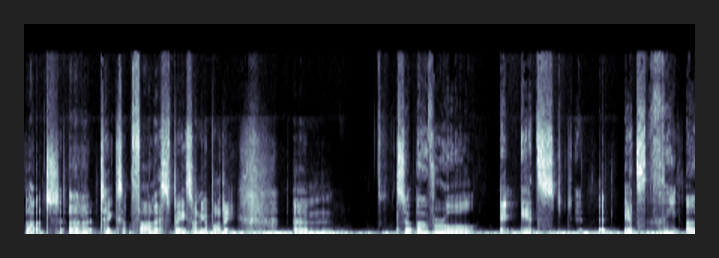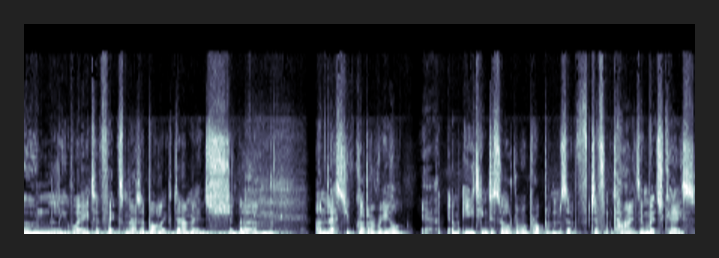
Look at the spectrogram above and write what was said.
but uh, takes up far less space on your body. Um, so overall, it, it's it's the only way to fix metabolic damage, um, unless you've got a real Yeah. um, eating disorder or problems of different kinds. In which case,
